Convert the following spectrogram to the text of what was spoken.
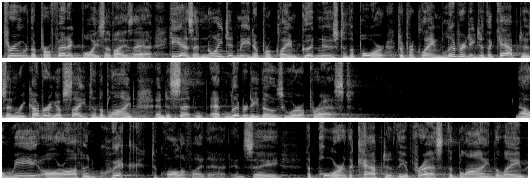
through the prophetic voice of Isaiah. He has anointed me to proclaim good news to the poor, to proclaim liberty to the captives and recovering of sight to the blind, and to set at liberty those who are oppressed. Now, we are often quick to qualify that and say the poor, the captive, the oppressed, the blind, the lame.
